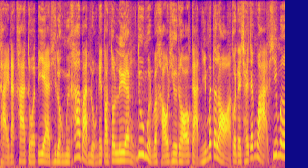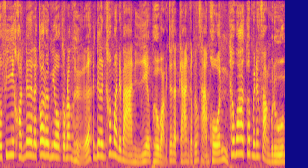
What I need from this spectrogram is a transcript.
ชายนักฆ่าตัวเตียที่ลงมือฆ่าบาทหลวงในตอนต้นเรื่อง ดูเหมือนว่าเขาที่รอโอกาสนี้มาตลอด ก็ได้ใช้จังหวะที่เมอร์ฟี่คอนเนอร์และก็โรมิโอกำลังเผลอเดินเข้ามาในบาร์นี้เพื่อหวังจะจัดการกับทั้งสามคนทว่าก็เป็นทางฝั่งบรูม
